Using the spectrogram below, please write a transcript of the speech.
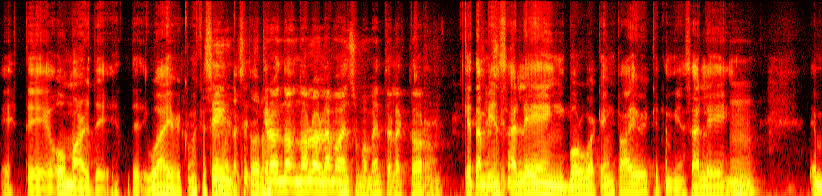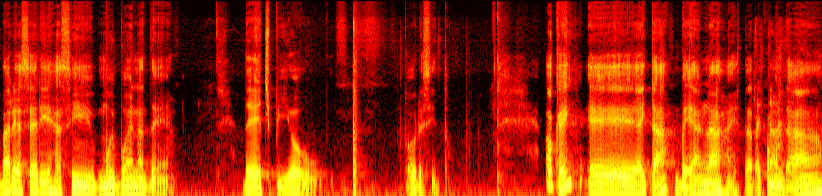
este Omar de, de The Wire. ¿Cómo es que se Sí, llama el sí, actor? creo no, no lo hablamos en su momento, el actor. que también sí, sí. sale en Boardwalk Empire, que también sale en, en varias series así muy buenas de, de HBO. Pobrecito. Ok, eh, ahí está. Véanla, está recomendada.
